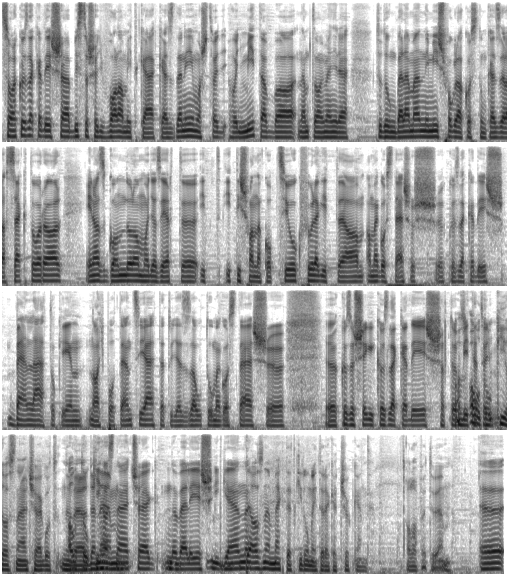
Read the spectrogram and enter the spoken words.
Szóval a közlekedéssel biztos, hogy valamit kell kezdeni. Most, hogy, hogy mit abba, nem tudom, hogy mennyire tudunk belemenni, mi is foglalkoztunk ezzel a szektorral. Én azt gondolom, hogy azért itt, itt is vannak opciók, főleg itt a, a megosztásos közlekedésben látok én nagy potenciált, tehát ugye ez az autó megosztás, közösségi közlekedés, a többi. Az tehát, autó kihasználtságot növel, autó de kihasználtság nem, növelés, igen. De az nem megtett kilométereket csökkent alapvetően. Ö,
